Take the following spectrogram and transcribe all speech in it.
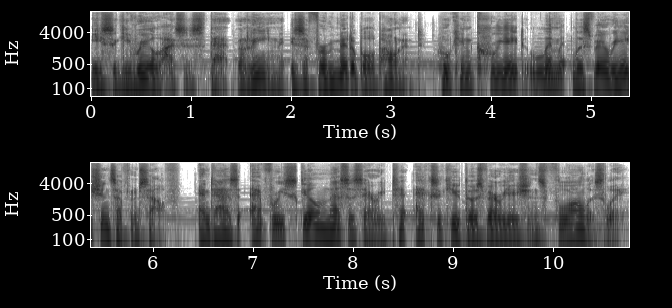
Isagi realizes that Rin is a formidable opponent who can create limitless variations of himself and has every skill necessary to execute those variations flawlessly.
